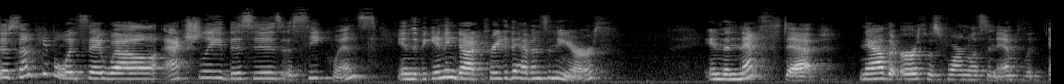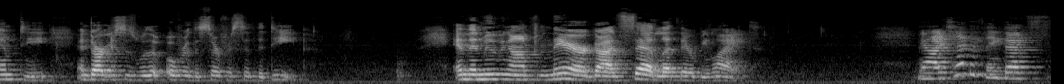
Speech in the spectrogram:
So some people would say, well, actually, this is a sequence. In the beginning, God created the heavens and the earth. In the next step, now the earth was formless and empty, and darkness was over the surface of the deep. And then moving on from there, God said, Let there be light. Now, I tend to think that's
